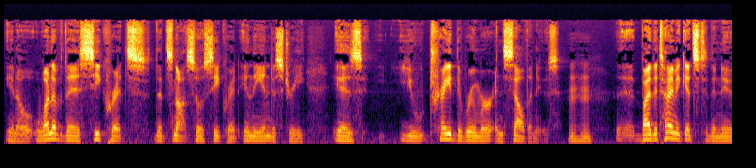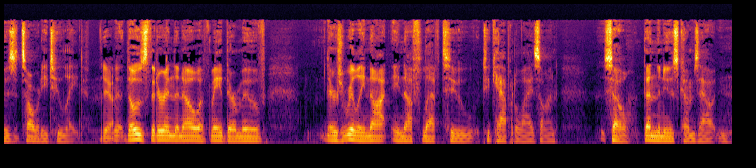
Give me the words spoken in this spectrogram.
you know, one of the secrets that's not so secret in the industry is you trade the rumor and sell the news. Mm-hmm. By the time it gets to the news, it's already too late. Yeah. Those that are in the know have made their move. There's really not enough left to to capitalize on. So then the news comes out and,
